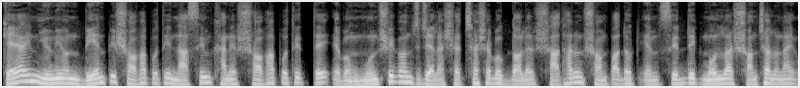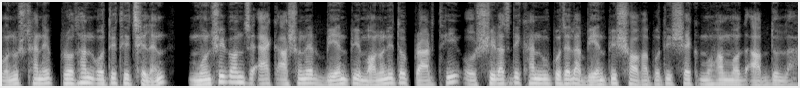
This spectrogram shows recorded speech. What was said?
কেআইন ইউনিয়ন বিএনপি সভাপতি নাসিম খানের সভাপতিত্বে এবং মুন্সীগঞ্জ জেলা স্বেচ্ছাসেবক দলের সাধারণ সম্পাদক এম সিদ্দিক মোল্লার সঞ্চালনায় অনুষ্ঠানে প্রধান অতিথি ছিলেন মুন্সীগঞ্জ এক আসনের বিএনপি মনোনীত প্রার্থী ও সিরাজদি খান উপজেলা বিএনপি সভাপতি শেখ মোহাম্মদ আবদুল্লাহ।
